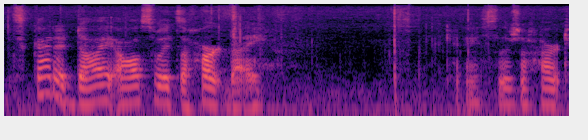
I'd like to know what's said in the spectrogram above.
it's got a die also. It's a heart die. Okay, so there's a heart,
